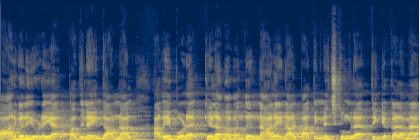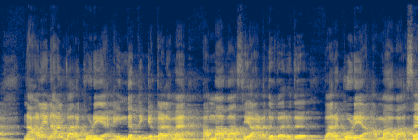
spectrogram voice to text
மார்கழியுடைய பதினைந்தாம் நாள் அதே போல் கிழமை வந்து நாளை நாள் பார்த்தீங்கன்னு வச்சுக்கோங்களேன் திங்கக்கிழமை. நாளை நாள் வரக்கூடிய இந்த திங்கக்கிழமை அமாவாசையானது வருது. வரக்கூடிய அமாவாசை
